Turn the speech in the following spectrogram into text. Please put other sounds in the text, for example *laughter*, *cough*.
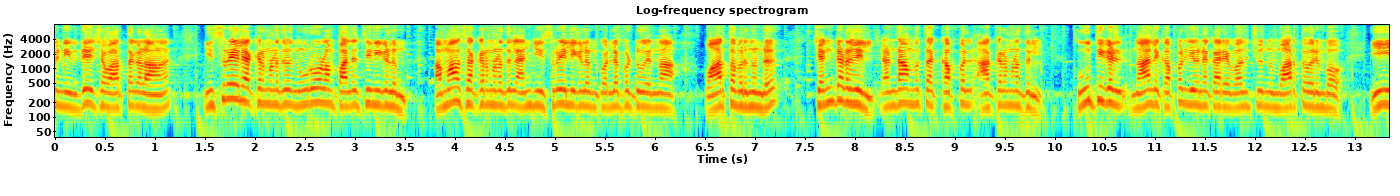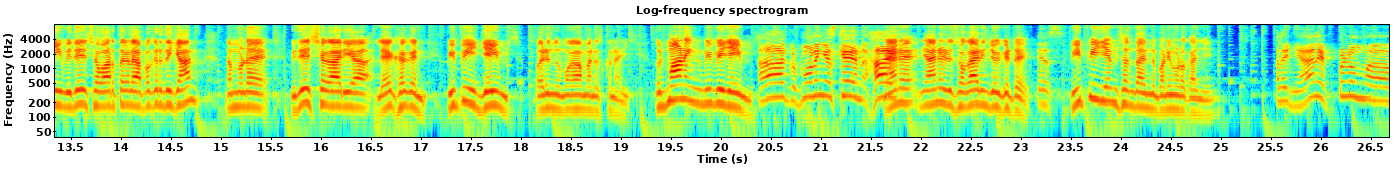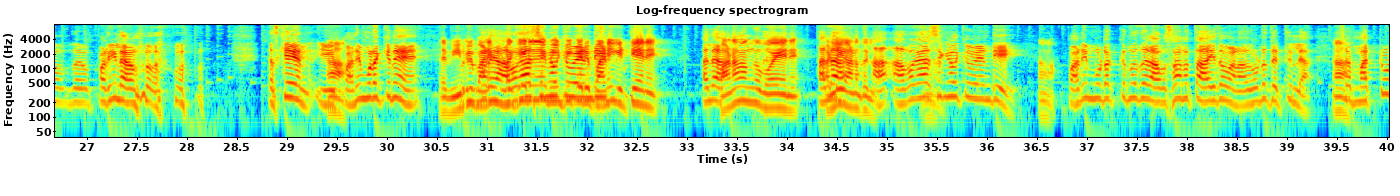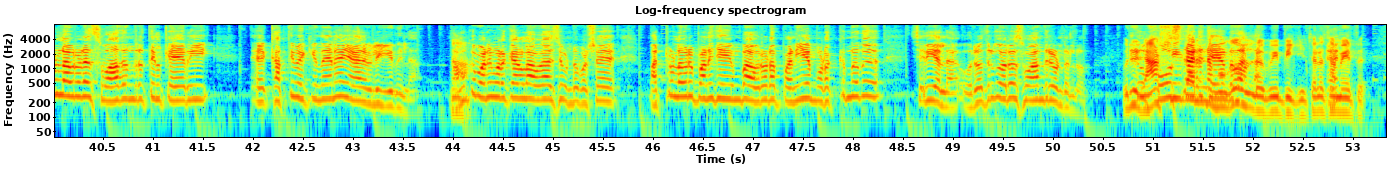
ഇനി വിദേശ വാർത്തകളാണ്. ഇസ്രയേൽ ആക്രമണത്തിൽ നൂറോളം പലസ്തീനികളും ഹമാസ് ആക്രമണത്തിൽ അഞ്ച് ഇസ്രയേലികളും കൊല്ലപ്പെട്ടു എന്ന വാർത്ത വരുന്നുണ്ട്. ചെങ്കടലിൽ രണ്ടാമത്തെ കപ്പൽ ആക്രമണത്തിൽ ഹൂത്തികൾ നാല് കപ്പൽ ജീവനക്കാരെ വധിച്ചു എന്നും വാർത്ത വരുമ്പോൾ ഈ വിദേശ വാർത്തകളെ അപകീർത്തിക്കാൻ നമ്മുടെ വിദേശകാര്യ ലേഖകൻ പി പി ജെയിംസ് വരുന്നു മഹാമനസ്കനായി. Good morning P P James good morning ഞാൻ ഞാനൊരു സ്വകാര്യം ചോദിക്കട്ടെ? വി പി ജെയിംസ് എന്താ ഇന്ന് പണിമുടക്കാഞ്ഞ്? അല്ല ഞാൻ എപ്പോഴും പണിയിലാണല്ലോ എസ് കെ ഈ പണിമുടക്കിനെ അവകാശങ്ങൾക്ക് വേണ്ടി- പണി കിട്ടിയേനെ. അല്ല. പണം അങ്ങ് പോയേനെ. അവകാശങ്ങൾക്ക് വേണ്ടി ആ. പണി മുടക്കുന്നത് ഒരു അവസാനത്തെ ആയുധമാണ്. അതുകൊണ്ട് തെറ്റില്ല. പക്ഷെ മറ്റുള്ളവരുടെ സ്വാതന്ത്ര്യത്തിൽ കയറി കത്തിവെക്കുന്നതിനെ ഞാൻ വിളിക്കുന്നില്ല. നമുക്ക് പണി മുടക്കാനുള്ള അവകാശമുണ്ട്. പക്ഷേ മറ്റുള്ളവർ പണി ചെയ്യുമ്പോൾ അവരുടെ പണിയെ മുടക്കുന്നത് ശരിയല്ല. ഓരോരുത്തർക്കും ഓരോ സ്വാതന്ത്ര്യം ഉണ്ടല്ലോ ഒരു രാഷ്ട്രീയക്കാരന്റെ മുഖമുണ്ട് ബി പിക്ക് ചില സമയത്ത്.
